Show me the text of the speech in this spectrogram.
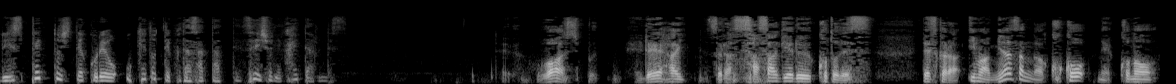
リスペクトしてこれを受け取ってくださったって聖書に書いてあるんです。ワーシップ、礼拝、それは捧げることです。ですから、今皆さんがここ、ね、この、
